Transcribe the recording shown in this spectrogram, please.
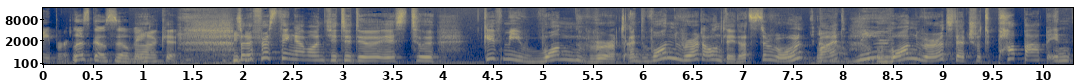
paper. Let's go, Sylvie. Okay. so the first thing I want you to do is to give me one word and one word only. That's the rule, oh, right? Oh, one word that should pop up in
